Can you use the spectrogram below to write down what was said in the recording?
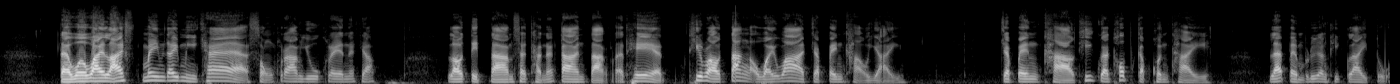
ๆ แต่ World Wide Life ไม่ได้มีแค่สงครามยูเครนนะครับ เราติดตามสถานการณ์ต่างประเทศที่เราตั้งเอาไว้ว่าจะเป็นข่าวใหญ่ จะเป็นข่าวที่กระทบกับคนไทย และเป็นเรื่องที่ใกล้ตัว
